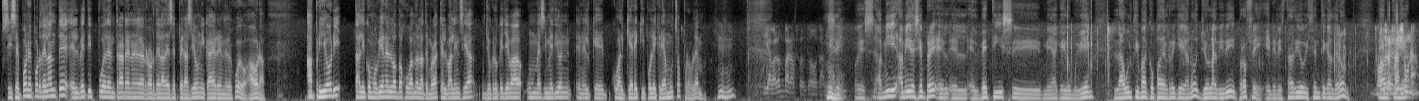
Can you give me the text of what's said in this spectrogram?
si se pone por delante, el Betis puede entrar en el error de la desesperación y caer en el juego. Ahora, a priori, tal y como vienen los dos jugando en la temporada, es que el Valencia yo creo que lleva un mes y medio en, el que cualquier equipo le crea muchos problemas. Y a balón para sobre todo también. Pues a mí, a mí de siempre el, Betis eh, me ha caído muy bien. La última Copa del Rey que ganó, yo la viví, profe, en el estadio Vicente Calderón. una.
